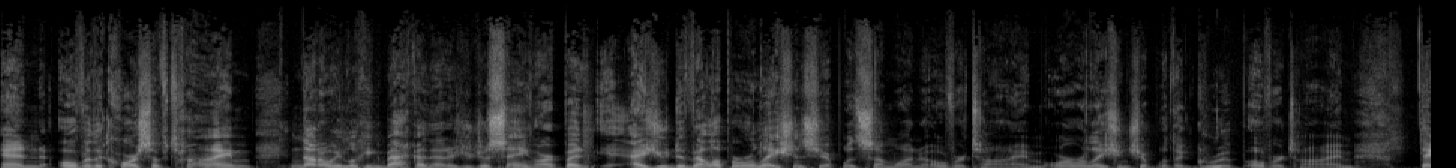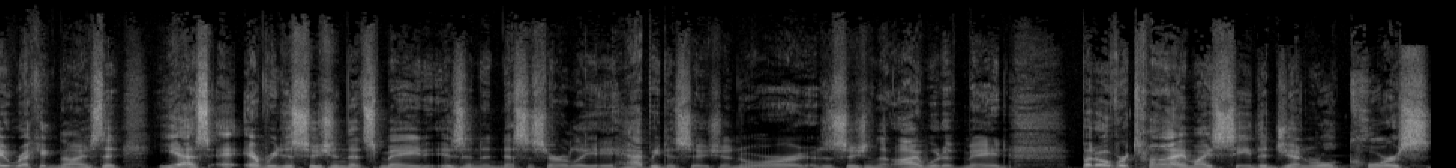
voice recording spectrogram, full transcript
and over the course of time not only looking back on that as you're just saying art but as you develop a relationship with someone over time or a relationship with a group over time they recognize that yes every decision that's made isn't necessarily a happy decision or a decision that I would have made but over time, I see the general course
